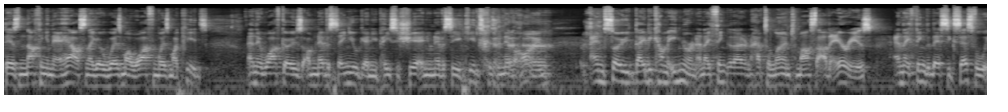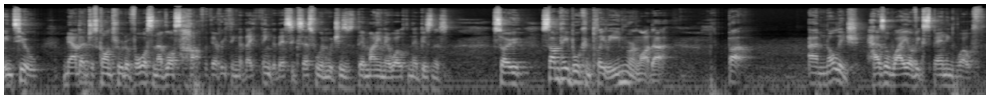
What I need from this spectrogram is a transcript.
there's nothing in their house and they go, Where's my wife and where's my kids? And their wife goes, I'm never seeing you again, you piece of shit, and you'll never see your kids because you're never home. And so they become ignorant and they think that they don't have to learn to master other areas and they think that they're successful until now they've just gone through a divorce and they've lost half of everything that they think that they're successful in, which is their money and their wealth and their business. So some people are completely ignorant like that. But um, knowledge has a way of expanding wealth.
